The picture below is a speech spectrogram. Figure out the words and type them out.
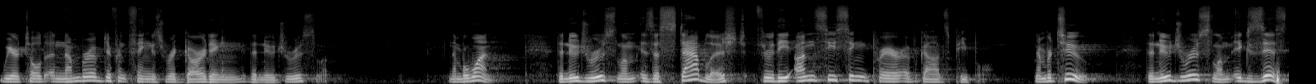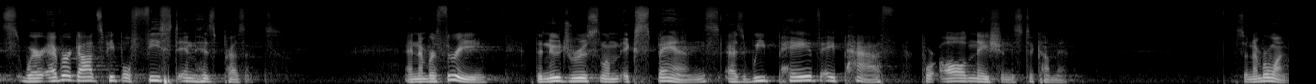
we are told a number of different things regarding the New Jerusalem. Number one, the New Jerusalem is established through the unceasing prayer of God's people. Number two, the New Jerusalem exists wherever God's people feast in his presence. And number three, the New Jerusalem expands as we pave a path for all nations to come in. So, number one,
